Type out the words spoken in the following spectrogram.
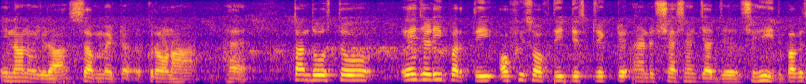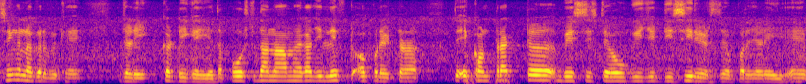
ਇਹਨਾਂ ਨੂੰ ਜਿਹੜਾ ਸਬਮਿਟ ਕਰਵਾਉਣਾ ਹੈ। ਤਾਂ ਦੋਸਤੋ, ਇਹ ਜਿਹੜੀ ਭਰਤੀ office of the district and session ਜੱਜ ਸ਼ਹੀਦ ਭਗਤ ਸਿੰਘ ਨਗਰ ਵਿਖੇ ਜਿਹੜੀ ਕੱਢੀ ਗਈ ਹੈ, ਤਾਂ ਪੋਸਟ ਦਾ ਨਾਮ ਹੈਗਾ ਜੀ ਲਿਫਟ ਆਪਰੇਟਰ ਤੇ ਇਹ ਕੰਟਰੈਕਟ ਬੇਸਿਸ ਤੇ ਹੋਊਗੀ ਜੀ ਡੀਸੀ ਰੇਟਸ ਦੇ ਉੱਪਰ ਜਿਹੜੀ ਇਹ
